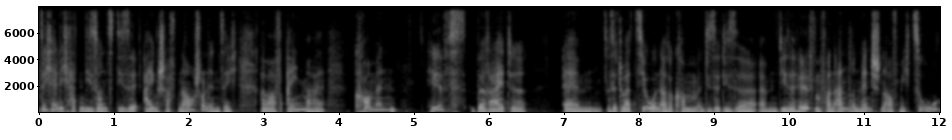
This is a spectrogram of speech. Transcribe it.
sicherlich hatten die sonst diese Eigenschaften auch schon in sich, aber auf einmal kommen hilfsbereite ähm, Situation, also kommen diese, diese, ähm, diese Hilfen von anderen Menschen auf mich zu,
